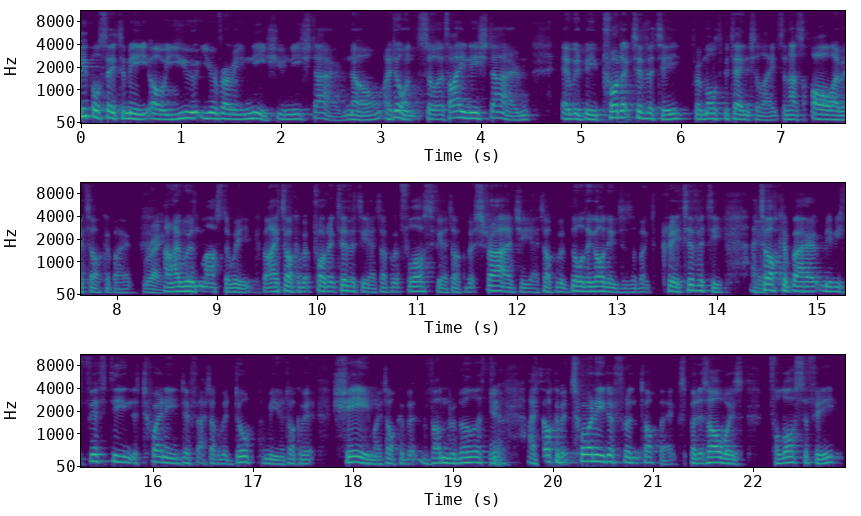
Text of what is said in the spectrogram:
people say to me, "Oh, you you're very niche. You niche down." No, I don't. So if I niche down, it would be productivity for multi-potentialites, and that's all I would talk about. Right. And I wouldn't last a week. But I talk about productivity. I talk about philosophy. I talk about strategy. I talk about building audiences. About creativity. I yeah. talk about maybe fifteen to twenty different. I talk about dopamine. I talk about shame. I talk about vulnerability. Yeah. I talk about twenty different topics. But it's always philosophy,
